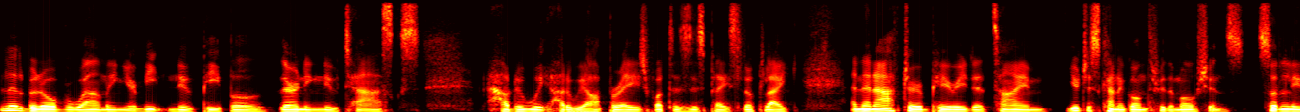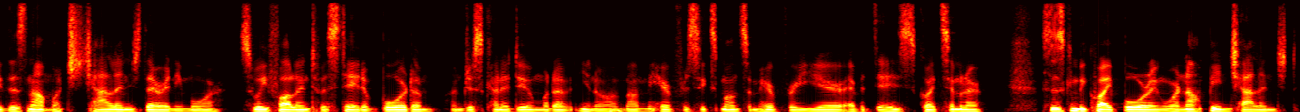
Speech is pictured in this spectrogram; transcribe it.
a little bit overwhelming. You're meeting new people, learning new tasks. How do we how do we operate? What does this place look like? And then after a period of time, you're just kind of going through the motions. Suddenly, there's not much challenge there anymore. So we fall into a state of boredom. I'm just kind of doing what I, you know. I'm, I'm here for six months. I'm here for a year. Every day is quite similar. So this can be quite boring. We're not being challenged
